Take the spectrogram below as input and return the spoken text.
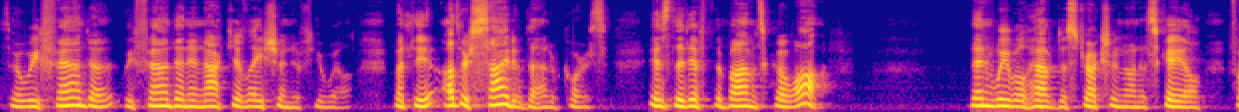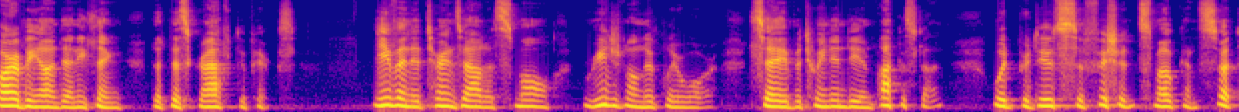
So we found, a, we found an inoculation, if you will. But the other side of that, of course, is that if the bombs go off, then we will have destruction on a scale far beyond anything that this graph depicts. Even it turns out a small regional nuclear war, say between India and Pakistan, would produce sufficient smoke and soot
